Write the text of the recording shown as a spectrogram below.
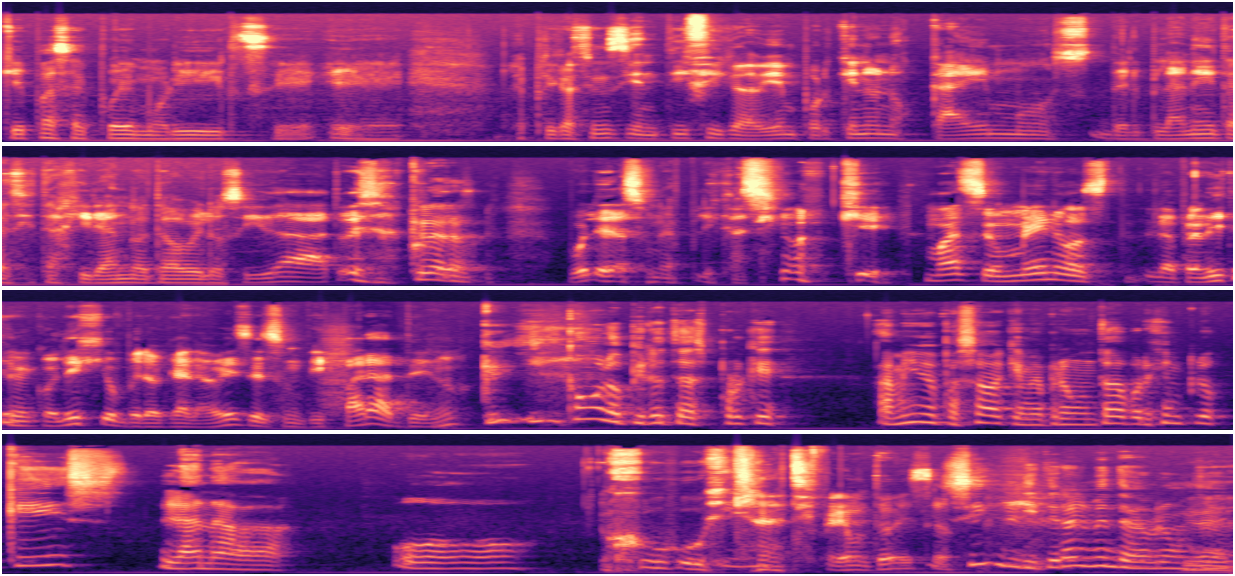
qué pasa después de morirse, eh, la explicación científica de bien por qué no nos caemos del planeta si está girando a toda velocidad, todas esas claro. Vos le das una explicación que más o menos la aprendiste en el colegio, pero que a la vez es un disparate, ¿no? ¿Y cómo lo pilotas? Porque a mí me pasaba que me preguntaba, por ejemplo, ¿qué es la nada? O... Uy, ¿te preguntó eso? Sí, literalmente me pregunté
